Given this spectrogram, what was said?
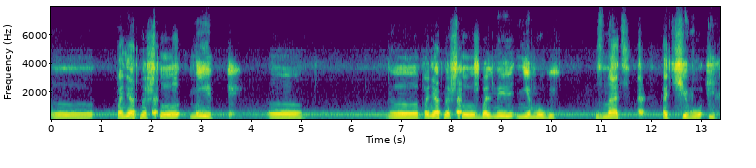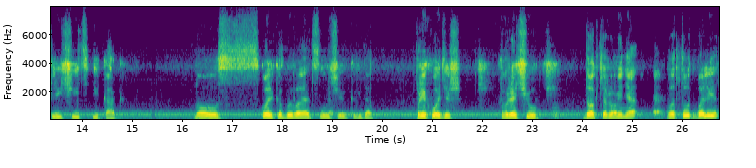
Э, понятно, что ни э, э, понятно, что больные не могут знать, от чего их лечить и как. Ну, сколько бывает случаев, когда приходишь к врачу, доктор, у меня вот тут болит,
